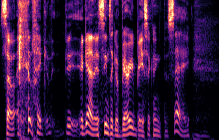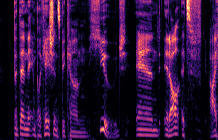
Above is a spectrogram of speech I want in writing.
So, like, again, it seems like a very basic thing to say, mm-hmm. But then the implications become huge. And it all, it's, I,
